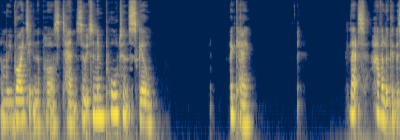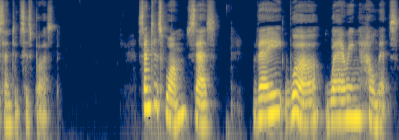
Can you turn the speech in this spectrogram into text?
and we write it in the past tense. So it's an important skill. Okay, let's have a look at the sentences first. Sentence one says, they were wearing helmets.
